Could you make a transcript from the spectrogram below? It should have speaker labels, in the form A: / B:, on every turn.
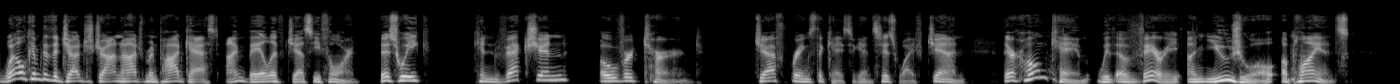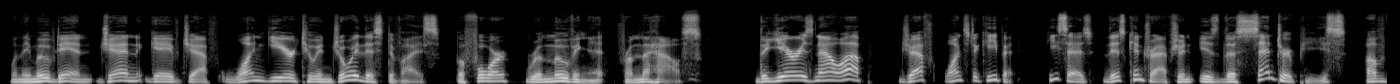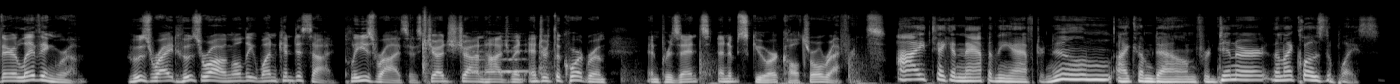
A: Welcome to the Judge John Hodgman podcast. I'm bailiff Jesse Thorn. This week, convection overturned. Jeff brings the case against his wife, Jen. Their home came with a very unusual appliance. When they moved in, Jen gave Jeff one year to enjoy this device before removing it from the house. The year is now up. Jeff wants to keep it. He says this contraption is the centerpiece of their living room. Who's right, who's wrong, only one can decide. Please rise as Judge John Hodgman enters the courtroom and presents an obscure cultural reference.
B: I take a nap in the afternoon, I come down for dinner, then I close the place.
